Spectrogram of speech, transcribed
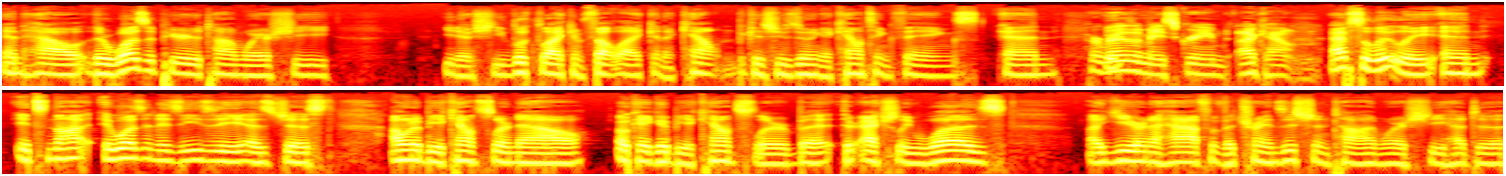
and how there was a period of time where she you know she looked like and felt like an accountant because she was doing accounting things and her resume screamed accountant absolutely and it's not it wasn't as easy as just I want to be a counselor now. Okay, go be a counselor, but there actually was a year and a half of a transition time where she had to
